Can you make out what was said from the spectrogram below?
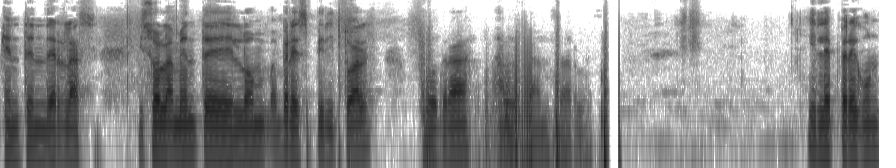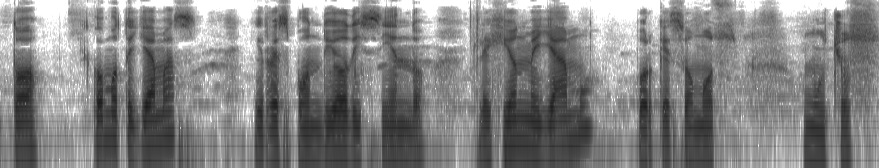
entenderlas y solamente el hombre espiritual podrá alcanzarlas. Y le preguntó, ¿cómo te llamas? Y respondió diciendo, Legión me llamo porque somos muchos.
